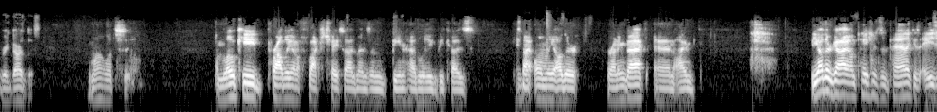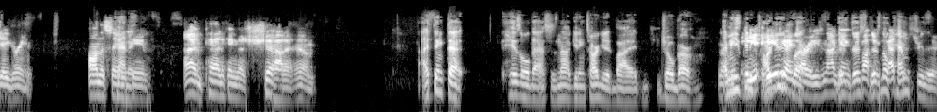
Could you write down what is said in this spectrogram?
Regardless, Well, let's see. I'm low key probably gonna flex Chase Edmonds in Beanhead League because he's my only other running back, and I'm the other guy on Patience and Panic is AJ Green on the same Panic. team. I'm panicking the shit out of him. I think that his old ass is not getting targeted by Joe Burrow. No, I mean, he's getting he, targeted, is getting but targeted. He's not getting there's there's no catches. chemistry there.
